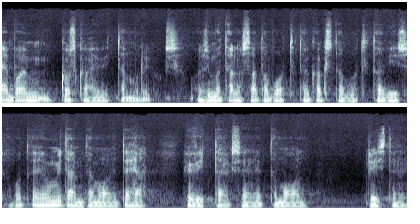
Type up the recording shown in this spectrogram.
en voi koskaan hyvittää mun rikoksia. Olisin mä täällä 100 vuotta tai 200 vuotta tai 500 vuotta. Ei ole mitään, mitä mä voin tehdä hyvittääkseen, että mä oon riistänyt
